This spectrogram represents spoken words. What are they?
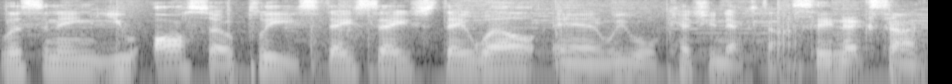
listening, you also please stay safe, stay well, and we will catch you next time. See you next time.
